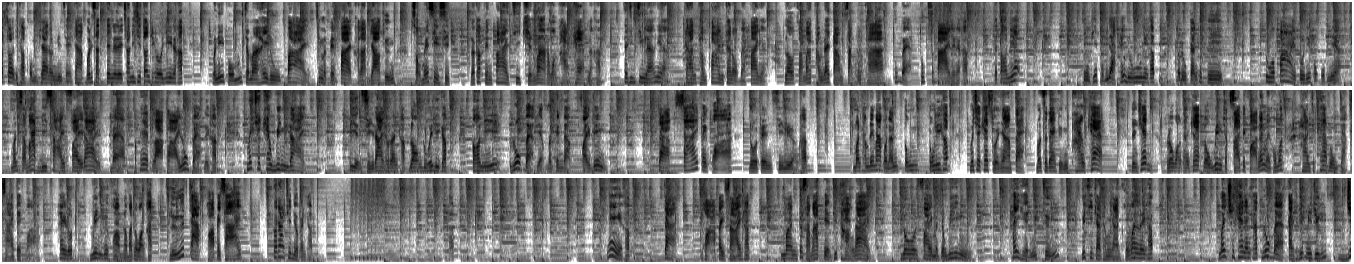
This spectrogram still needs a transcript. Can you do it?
ครับสวัสดีครับ ผมแช่นนท์มินเสจากบริษัทเจเนเรชันดิจิตอลเทคโนโลยีนะครับ วันนี้ผมจะมาให้ดูป้ายที่มันเป็นป้ายขนาดยาวถึง2เมตร40 แล้วก็เป็นป้ายที่เขียนว่าระวังทางแคบนะครับ แต่จริงๆแล้วเนี่ยการทำป้ายหรือการออกแบบป้ายเนี่ยเราสามารถทำได้ตามสั่งลูกค้าทุกแบบทุกสไตล์เลยนะครับ แต่ตอนเนี้ยสิ่งที่ผมอยากให้ดูนี่ครับมาดูกันก็คือ ตัวป้ายตัวนี้ของผมเนี่ย มันสามารถดีไซน์ไฟได้แบบประเภทหลากหลายรูปแบบเลยครับ ไม่ใช่แค่วิ่งได้ เปลี่ยนสีได้เท่านั้นครับ ลองดูให้ดีครับ ตอนนี้รูปแบบเนี่ยมันเป็นแบบไฟวิ่ง จากซ้ายไปขวาโดยเป็นสีเหลืองครับ มันทำได้มากกว่านั้นตรงตรงนี้ครับ ไม่ใช่แค่สวยงาม แต่มันแสดงถึงทางแคบ อย่างเช่น ระวังทางแคบเราวิ่งจากซ้ายไปขวานั่นหมายความว่าทางจะแคบลงจากซ้ายไปขวา ให้รถวิ่งด้วยความระมัดระวังครับ หรือจากขวาไปซ้าย ก็ได้เช่นเดียวกันครับครับ นี่ครับ จากขวาไปซ้ายครับ มันก็สามารถเปลี่ยนทิศทางได้ โดยไฟมันจะวิ่ง ให้เห็นถึงวิธีการทำงานของมันเลยครับ ไม่ใช่แค่นั้นครับ รูปแบบการกระพริบมีถึง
